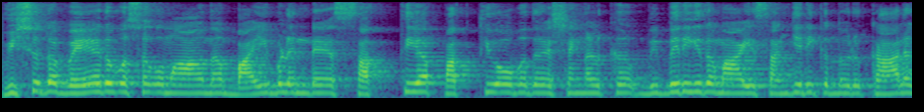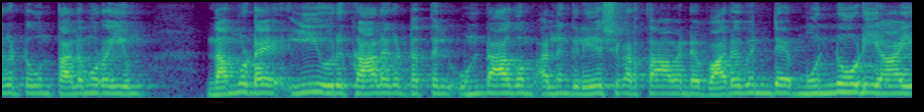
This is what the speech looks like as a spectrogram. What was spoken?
വിശുദ്ധ വേദപുസ്തകമാകുന്ന ബൈബിളിന്റെ സത്യ പത്യോപദേശങ്ങൾക്ക് വിപരീതമായി സഞ്ചരിക്കുന്ന ഒരു കാലഘട്ടവും തലമുറയും നമ്മുടെ ഈ ഒരു കാലഘട്ടത്തിൽ ഉണ്ടാകും. അല്ലെങ്കിൽ യേശു കർത്താവിന്റെ വരവിന്റെ മുന്നോടിയായി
